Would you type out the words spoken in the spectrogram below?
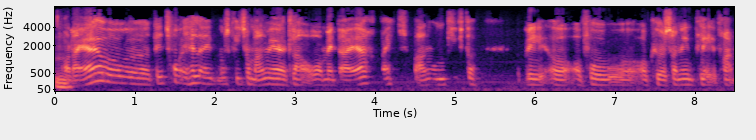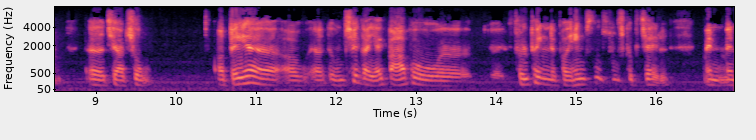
Mm. Og der er jo, øh, det tror jeg heller ikke måske så mange af jer er klar over, men der er rigtig mange udgifter ved at, at få at køre sådan en plag frem øh, til aktion. Og det er, og, og nu tænker jeg ikke bare på øh, følpengene på hængsten, du skal betale, men, men,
